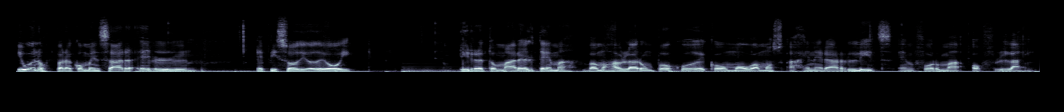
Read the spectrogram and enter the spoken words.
Y bueno, para comenzar el episodio de hoy y retomar el tema, vamos a hablar un poco de cómo vamos a generar leads en forma offline.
